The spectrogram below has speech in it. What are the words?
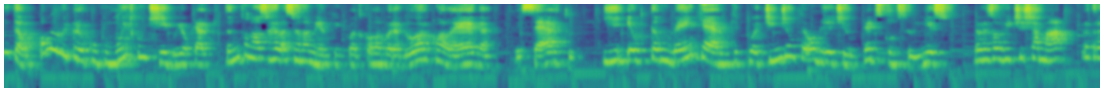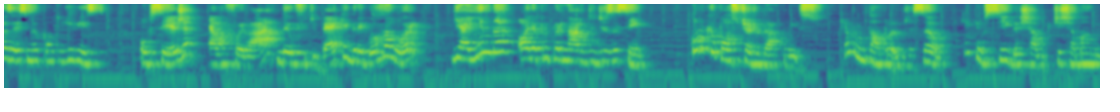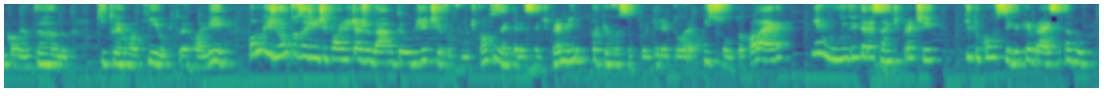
Então, como eu me preocupo muito contigo e eu quero que tanto o nosso relacionamento enquanto colaborador, colega, dê certo, e eu também quero que tu atinja o teu objetivo, que é desconstruir isso, eu resolvi te chamar para trazer esse meu ponto de vista. Ou seja, ela foi lá, deu feedback, agregou valor e ainda olha para o Bernardo e diz assim: Como que eu posso te ajudar com isso? Quer montar um plano de ação? Quer que eu siga te chamando e comentando que tu errou aqui ou que tu errou ali? Como que juntos a gente pode te ajudar no teu objetivo? Afinal de contas, é interessante para mim, porque eu vou ser tua diretora e sou tua colega, e é muito interessante para ti que tu consiga quebrar esse tabu.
